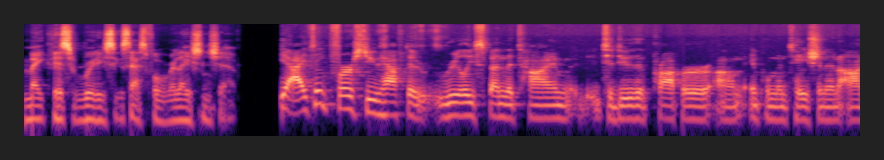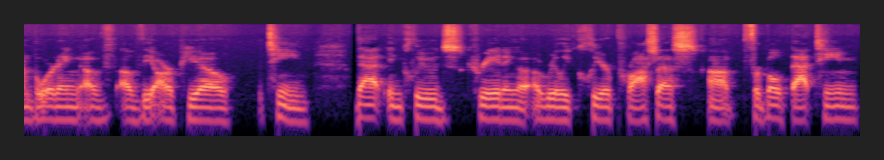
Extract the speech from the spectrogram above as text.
make this really successful relationship? Yeah, I think first you have to really spend the time to do the proper um, implementation and onboarding of, of the RPO team. That includes creating a, a really clear process uh, for both that team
